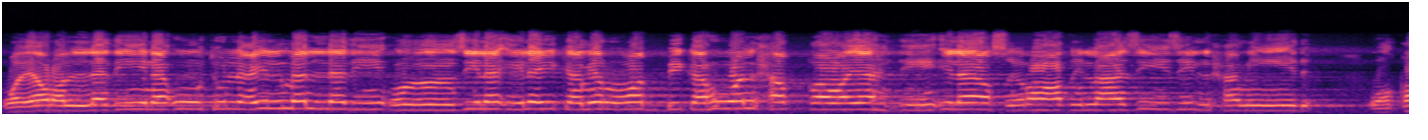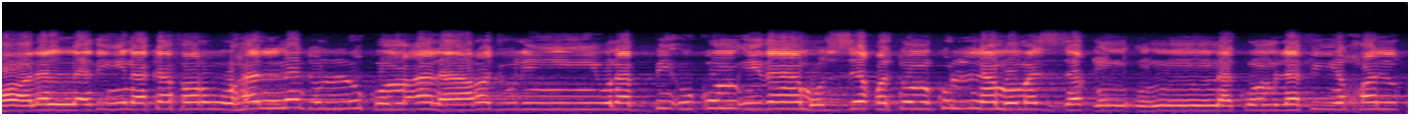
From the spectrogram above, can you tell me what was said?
ويرى الذين أوتوا العلم الذي أنزل إليك من ربك هو الحق ويهدي إلى صراط العزيز الحميد وقال الذين كفروا هل ندلكم على رجل ينبئكم إذا مزقتم كل ممزق إنكم لفي خلق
